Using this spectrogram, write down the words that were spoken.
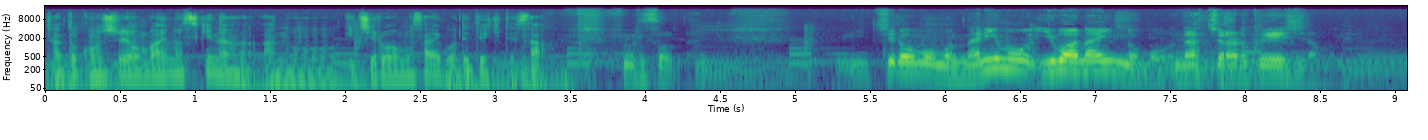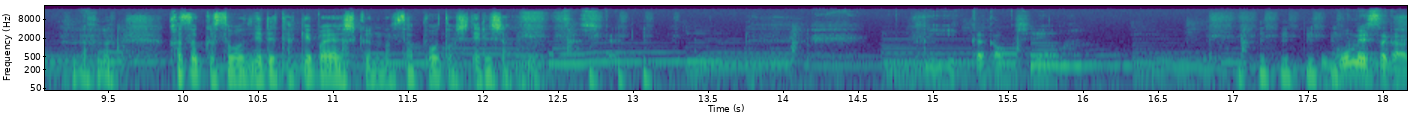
ちゃんと今週お前の好きなあのイチローも最後出てきてさ。そうだね。一郎ももう何も言わないのもナチュラルクレイジーだもんね。家族総出で竹林くんのサポートしてるじゃん。確かに。いい一家かもしれんわ。ゴメスが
